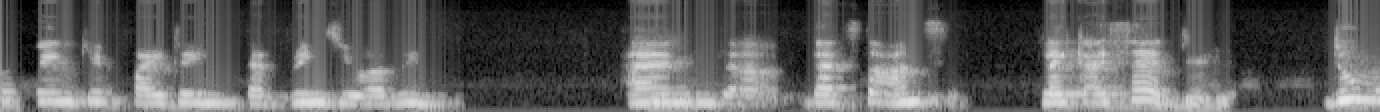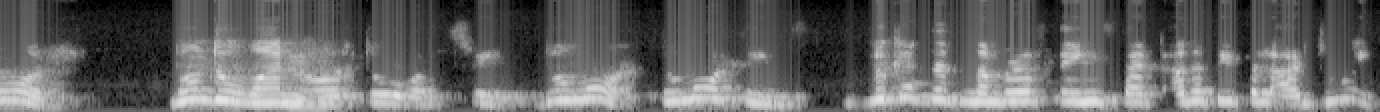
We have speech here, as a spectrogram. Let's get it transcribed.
moving keep fighting that brings you a win and uh, that's the answer like i said Mhm. do more don't do one Mhm. or two or three. Do more. Do more things. Look at the number of things that other people are doing.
